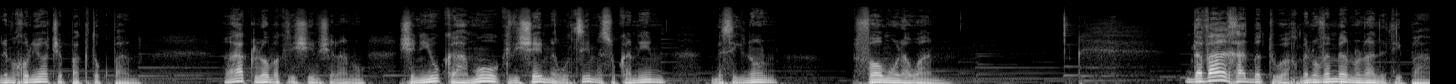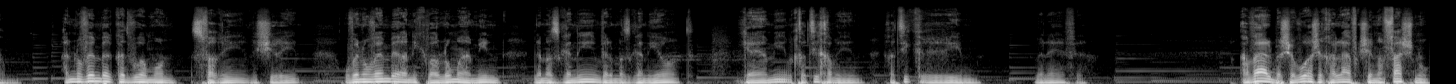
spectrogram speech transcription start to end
למכוניות שפג תוקפן. רק לא בכבישים שלנו, שנהיו כאמור כבישי מרוצים מסוכנים בסגנון פורמולה 1. דבר אחד בטוח, בנובמבר נולדתי פעם. על נובמבר כתבו המון ספרים ושירים, ובנובמבר אני כבר לא מאמין למזגנים ולמזגניות, כי הימים חצי חמים, חצי קרירים, ולהפך. אבל בשבוע שחלף, כשנפשנו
